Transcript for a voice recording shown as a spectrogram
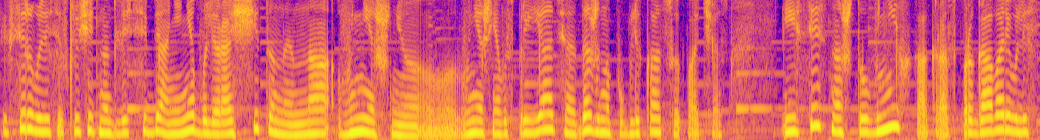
фиксировались исключительно для себя, они не были рассчитаны на внешнюю, внешнее восприятие, даже на публикацию подчас. И естественно, что в них как раз проговаривались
